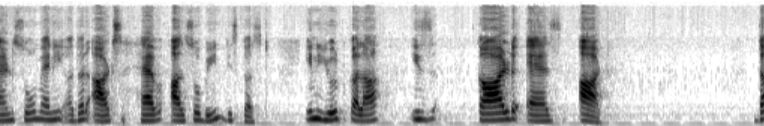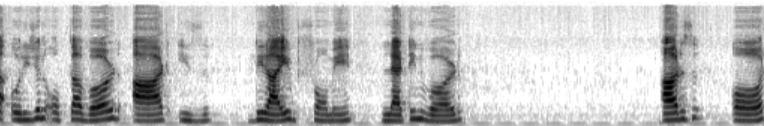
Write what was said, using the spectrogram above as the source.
and so many other arts have also been discussed. In europe kala is called as art. The origin of the word art is derived from a latin word ars or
